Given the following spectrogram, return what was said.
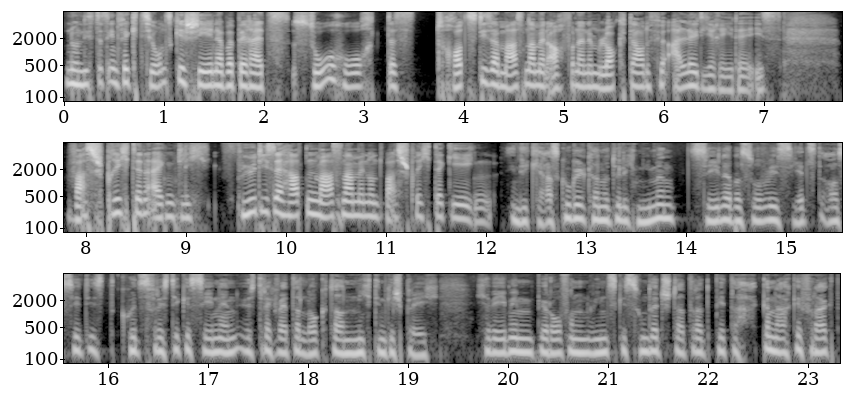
Nun ist das Infektionsgeschehen aber bereits so hoch, dass trotz dieser Maßnahmen auch von einem Lockdown für alle die Rede ist. Was spricht denn eigentlich für diese harten Maßnahmen und was spricht dagegen? In die Glaskugel kann natürlich niemand sehen, aber so wie es jetzt aussieht, ist kurzfristig gesehen ein österreichweiter Lockdown nicht im Gespräch. Ich habe eben im Büro von Wiens Gesundheitsstadtrat Peter Hacker nachgefragt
